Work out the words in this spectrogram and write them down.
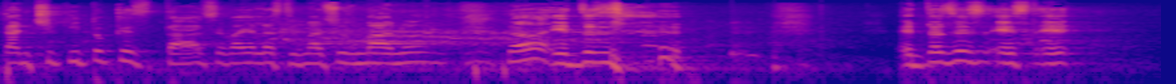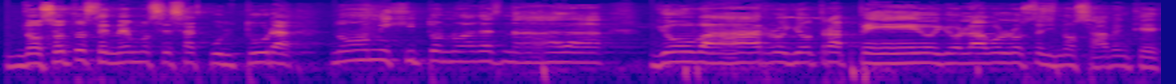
Tan chiquito que está, se vaya a lastimar sus manos. Entonces, entonces este, nosotros tenemos esa cultura, no, mijito, no hagas nada, yo barro, yo trapeo, yo lavo los y no saben que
